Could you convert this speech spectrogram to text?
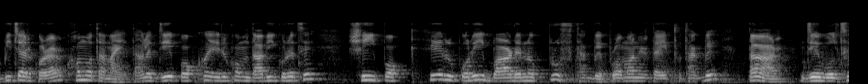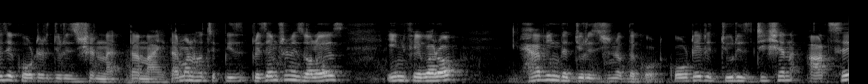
বিচার করার ক্ষমতা নাই, তাহলে যে পক্ষ এরকম দাবি করেছে, সেই পক্ষের উপরেই বার্ডেন অফ প্রুফ থাকবে, প্রমাণের দায়িত্ব থাকবে, তার যে বলছে যে কোর্টের জুরিসডিকশনটা নাই। তার মানে হচ্ছে presumption is always in favour of having the jurisdiction of the court কোর্টের জুরিসডিকশন আছে,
